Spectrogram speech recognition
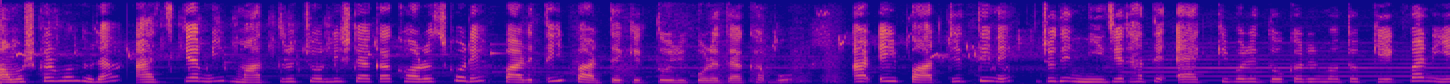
নমস্কার বন্ধুরা, আজকে আমি মাত্র চল্লিশ টাকা খরচ করে বাড়িতেই বার্থডে কেক তৈরি করে দেখাবো। আর এই বার্থডের দিনে যদি নিজের হাতে একেবারে দোকানের মতো কেক বানিয়ে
